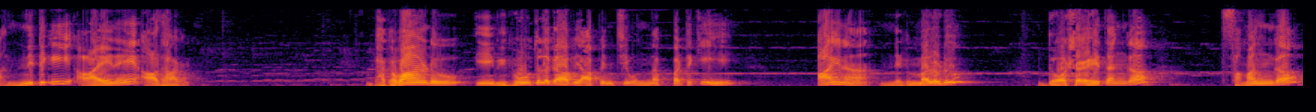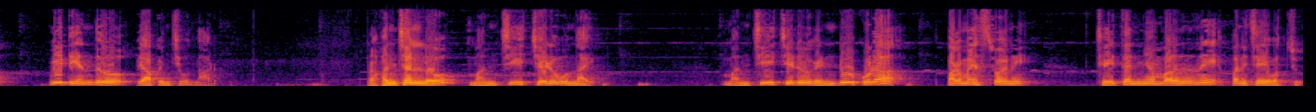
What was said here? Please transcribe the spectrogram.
అన్నిటికీ ఆయనే ఆధారం. భగవానుడు ఈ విభూతులుగా వ్యాపించి ఉన్నప్పటికీ ఆయన నిర్మలుడు దోషరహితంగా సమంగా వీటి ఎందు వ్యాపించి ఉన్నాడు. ప్రపంచంలో మంచి చెడు ఉన్నాయి. మంచి చెడు రెండూ కూడా పరమేశ్వరుని చైతన్యం వలననే పనిచేయవచ్చు.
